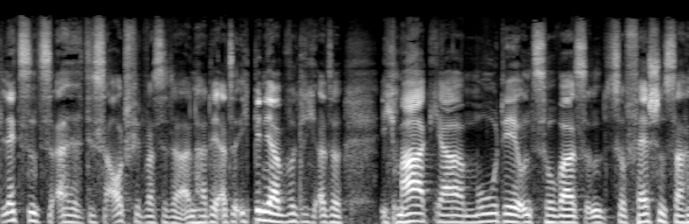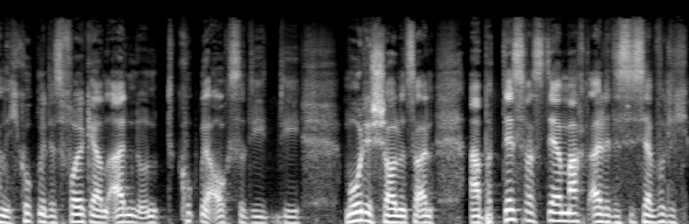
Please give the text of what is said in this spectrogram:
letztens äh, das Outfit, was er da anhatte. Also ich bin ja wirklich, also ich mag ja Mode und sowas und so Fashion-Sachen. Ich gucke mir das voll gern an und guck mir auch so die die Modeschauen und so an. Aber das, was der macht, Alter, das ist ja wirklich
